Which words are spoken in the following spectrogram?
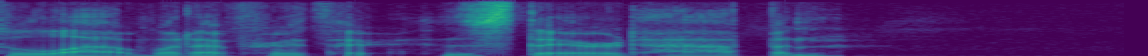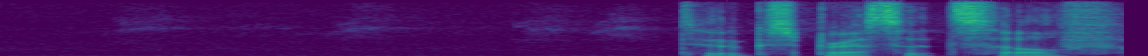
Just allow whatever there is there to happen, to express itself.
